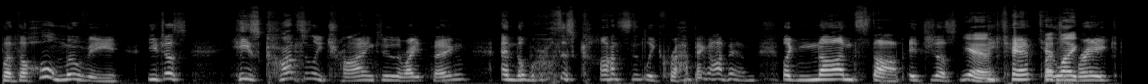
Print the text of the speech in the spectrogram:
But the whole movie, you just he's constantly trying to do the right thing, and the world is constantly crapping on him like nonstop. It's just Yeah, he can't catch like, a break.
